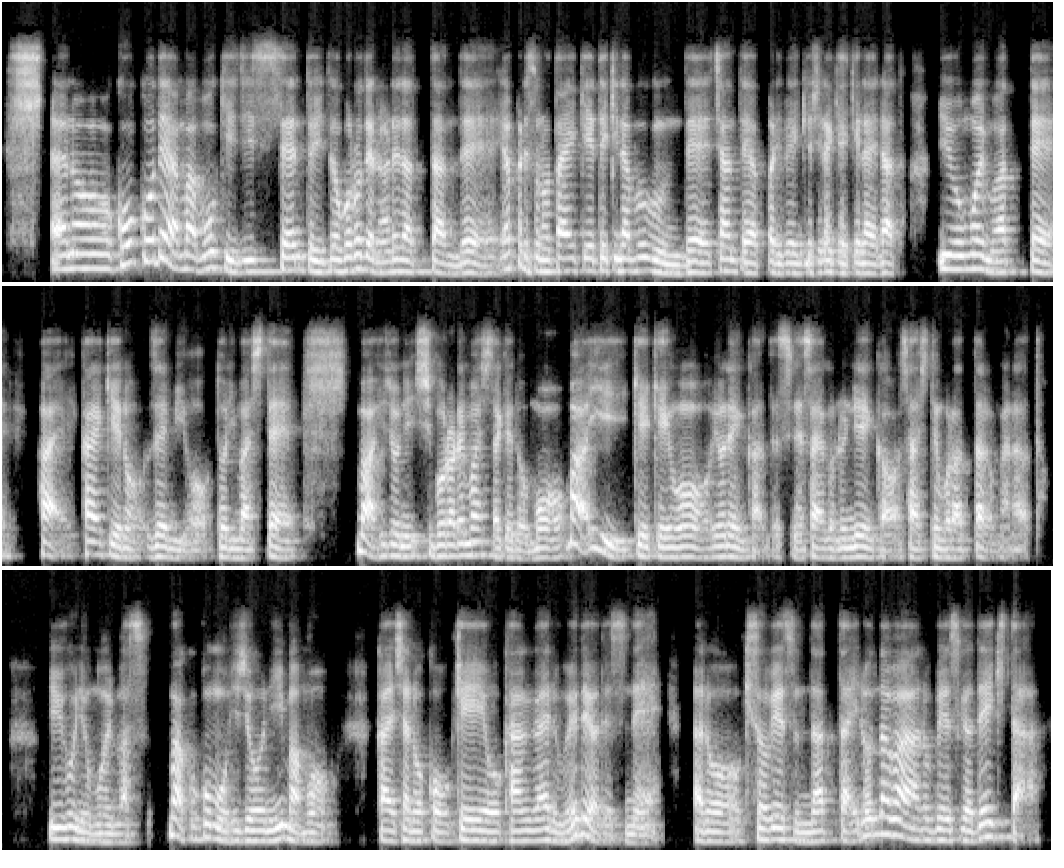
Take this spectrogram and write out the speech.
あの高校ではまあ簿記実践というところでのあれだったんで、やっぱりその体系的な部分で、ちゃんとやっぱり勉強しなきゃいけないなという思いもあって、はい、会計のゼミを取りまして、まあ非常に絞られましたけども、まあいい経験を4年間ですね、最後の2年間はさせてもらったのかなというふうに思います。まあここも非常に今も会社のこう経営を考える上ではですね、あの基礎ベースになったいろんなまああのベースができた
